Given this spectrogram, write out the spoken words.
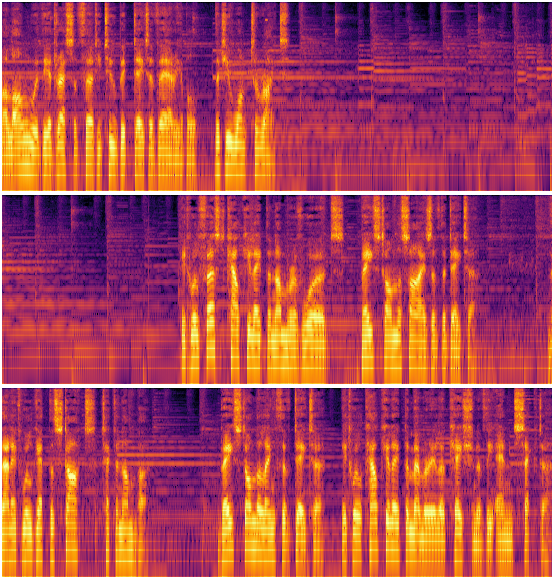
along with the address of 32-bit data variable, that you want to write. It will first calculate the number of words, based on the size of the data. Then it will get the start sector number. Based on the length of data, it will calculate the memory location of the end sector.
